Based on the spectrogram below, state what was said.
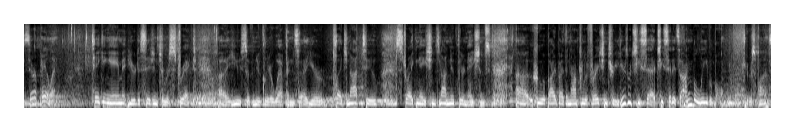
Sarah Palin, taking aim at your decision to restrict uh, use of nuclear weapons, uh, your pledge not to strike nations, non nuclear nations, uh, who abide by the Non Proliferation Treaty. Here's what she said She said, It's unbelievable. Your response?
